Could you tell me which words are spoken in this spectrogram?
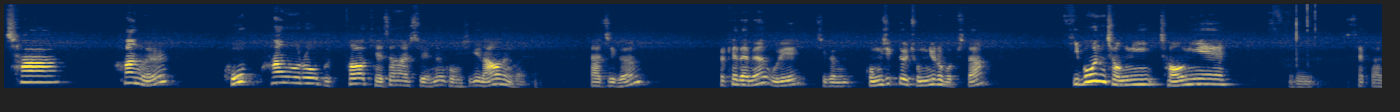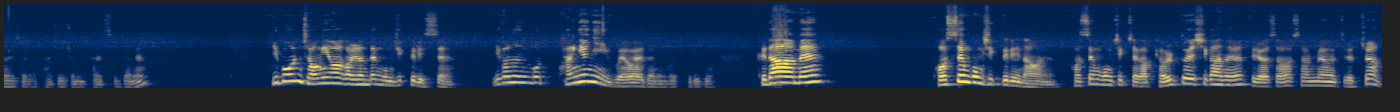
합차항을 곱항으로부터 계산할 수 있는 공식이 나오는 거예요. 자, 지금 그렇게 되면 우리 지금 공식들 종류로 봅시다. 기본 정의, 정의의 우리 색깔을 제가 다시 좀 잘 쓰자면 기본 정의와 관련된 공식들이 있어요. 이거는 뭐 당연히 외워야 되는 것들이고 그 다음에 덧셈 공식들이 나와요. 덧셈 공식 제가 별도의 시간을 들여서 설명을 드렸죠.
